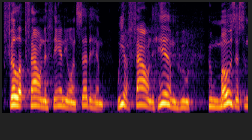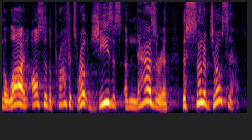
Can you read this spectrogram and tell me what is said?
Philip found Nathanael and said to him, We have found him who, whom Moses in the law and also the prophets wrote, Jesus of Nazareth, the son of Joseph.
